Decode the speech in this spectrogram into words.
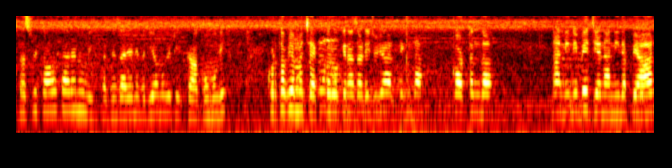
ਸਤਿ ਸ਼੍ਰੀ ਅਕਾਲ ਸਾਰਿਆਂ ਨੂੰ, ਉਮੀਦ ਕਰਦੇ ਸਾਰਿਆਂ ਨੇ ਵਧੀਆ ਹੋਵੋਗੇ, ਠੀਕ ਠਾਕ ਹੋਵੋਗੇ। ਕੁੜਤਾ ਪਜਾਮਾ ਚੈੱਕ ਕਰੋ ਕਿਰਾਂ ਸਾਡੇ ਜੁਝਾਰ ਸਿੰਘ ਦਾ ਕਾਟਨ ਦਾ। ਨਾਨੀ ਨੇ ਭੇਜਿਆ, ਨਾਨੀ ਦਾ ਪਿਆਰ।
